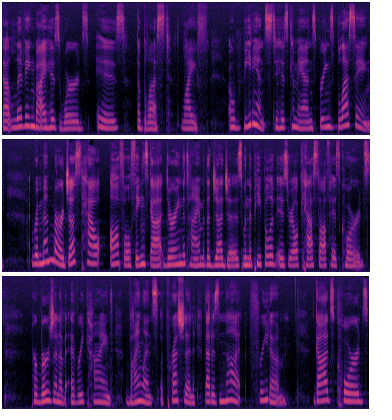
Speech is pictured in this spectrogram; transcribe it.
that living by his words is the blessed life. Obedience to his commands brings blessing. Remember just how awful things got during the time of the judges when the people of Israel cast off his cords. Perversion of every kind, violence, oppression, that is not freedom. God's cords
